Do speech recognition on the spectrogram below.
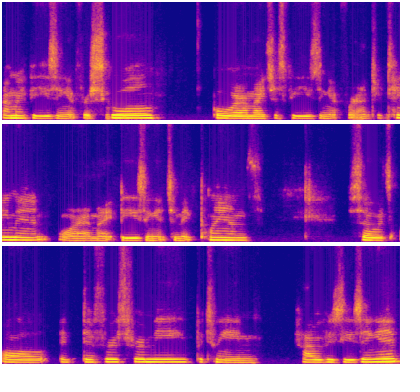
I might be using it for school or I might just be using it for entertainment or I might be using it to make plans. So it's all it differs for me between how I was using it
